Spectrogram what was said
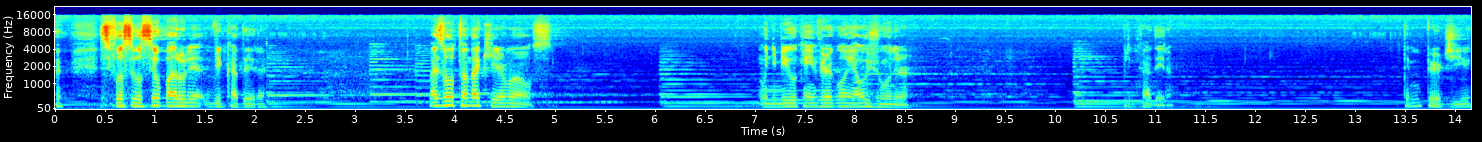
Se fosse você, o barulho é brincadeira. Mas voltando aqui, irmãos. O inimigo quer envergonhar o Júnior. Brincadeira. Até me perdi.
